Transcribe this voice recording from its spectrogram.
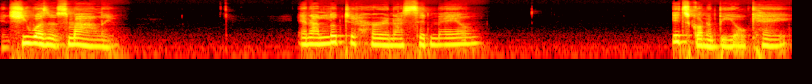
And she wasn't smiling. And I looked at her and I said, Ma'am, it's going to be okay.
